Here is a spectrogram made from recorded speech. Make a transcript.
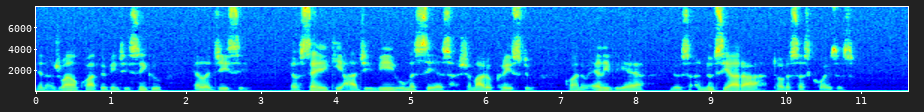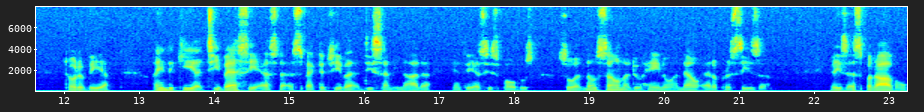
em João 4:25, ela disse: Eu sei que há de vir o Messias, chamado Cristo. Quando ele vier, nos anunciará todas as coisas. Todavia, ainda que tivesse esta expectativa disseminada entre esses povos, sua noção do reino não era precisa. Eles esperavam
